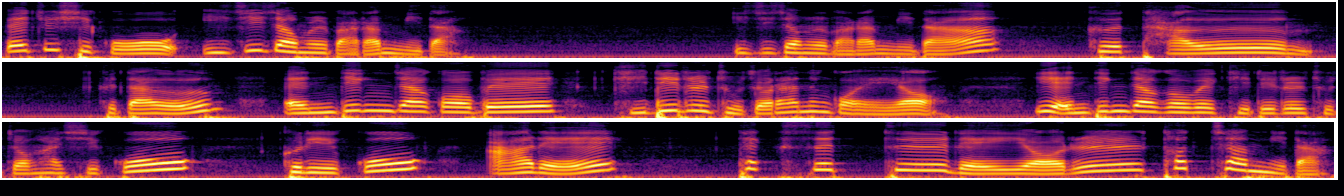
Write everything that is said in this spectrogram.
빼주시고 이 지점을 말합니다. 이 지점을 말합니다. 그 다음 그 다음 엔딩 작업의 길이를 조절하는 거예요. 이 엔딩 작업의 길이를 조정하시고 그리고 아래 텍스트 레이어를 터치합니다.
